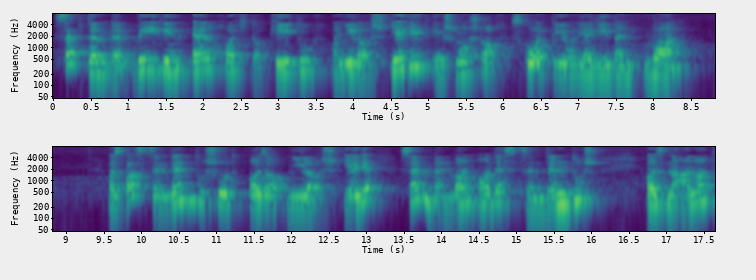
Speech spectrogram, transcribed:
Szeptember végén elhagyta Kétu a nyilas jegyét, és most a Skorpion jegyében van. Az aszcendentusod az a nyilas jegye, szemben van a descendentus, az nálad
